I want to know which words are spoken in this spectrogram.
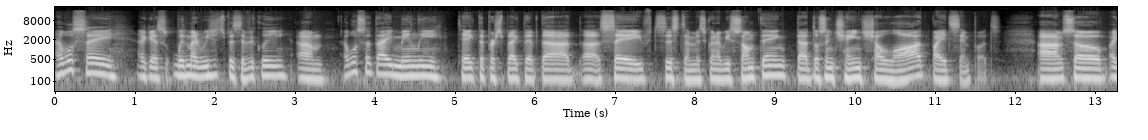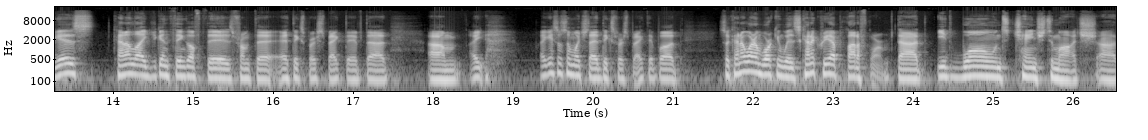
I will say I guess with my research specifically, um, I will say that I mainly take the perspective that a safe system is going to be something that doesn't change a lot by its inputs. Um, so I guess kind of like you can think of this from the ethics perspective that um, I, I guess not so much the ethics perspective, but so kind of what I'm working with is kind of create a platform that it won't change too much. Uh,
